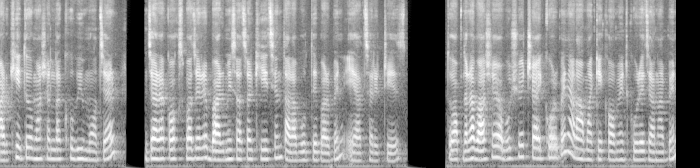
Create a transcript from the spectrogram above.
আর খেতেও মশাল্লা খুবই মজার। যারা কক্সবাজারে বার্মিস আচার খেয়েছেন, তারা বলতে পারবেন এই আচারের টেস্ট তো আপনারা বাসায় অবশ্যই ট্রাই করবেন আর আমাকে কমেন্ট করে জানাবেন।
